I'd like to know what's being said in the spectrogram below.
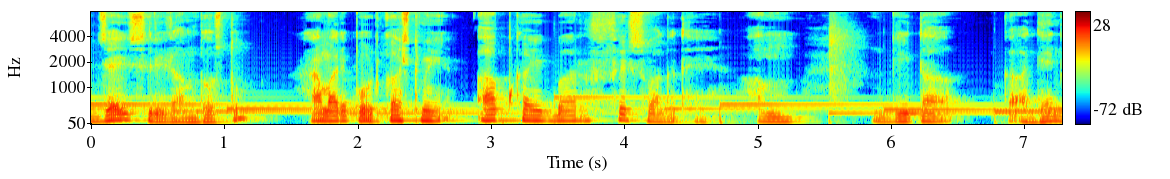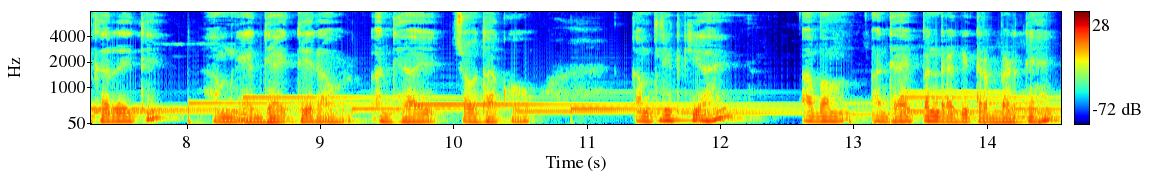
जय श्री राम दोस्तों। हमारे पॉडकास्ट में आपका एक बार फिर स्वागत है। हम गीता का अध्ययन कर रहे थे। हमने अध्याय तेरह और अध्याय चौदह को कंप्लीट किया है। अब हम अध्याय पंद्रह की तरफ़ बढ़ते हैं।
